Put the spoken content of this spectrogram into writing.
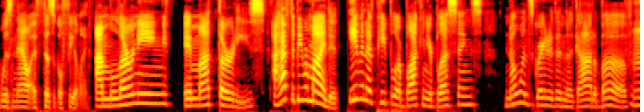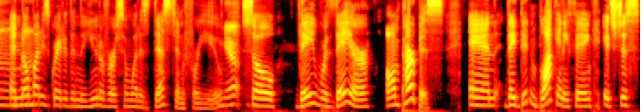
was now a physical feeling. I'm learning in my 30s, I have to be reminded even if people are blocking your blessings, no one's greater than the God above, mm-hmm. and nobody's greater than the universe and what is destined for you. Yeah. So they were there on purpose and they didn't block anything. It's just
